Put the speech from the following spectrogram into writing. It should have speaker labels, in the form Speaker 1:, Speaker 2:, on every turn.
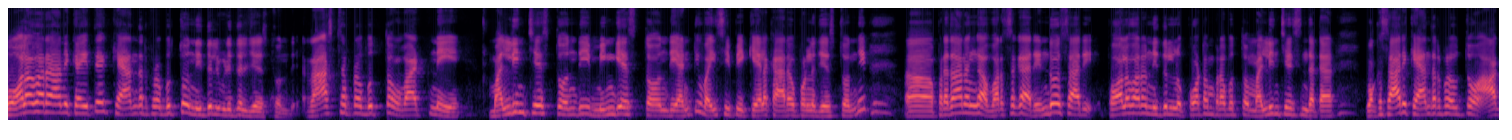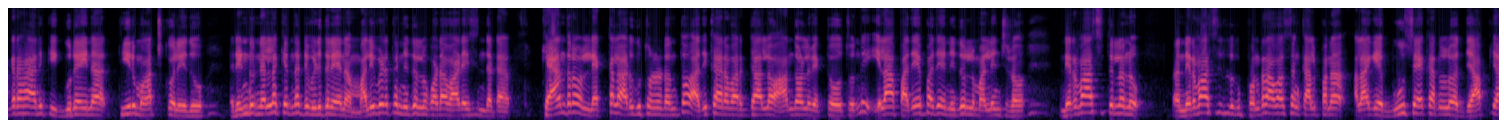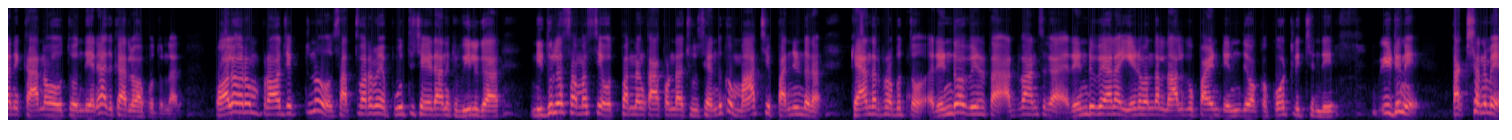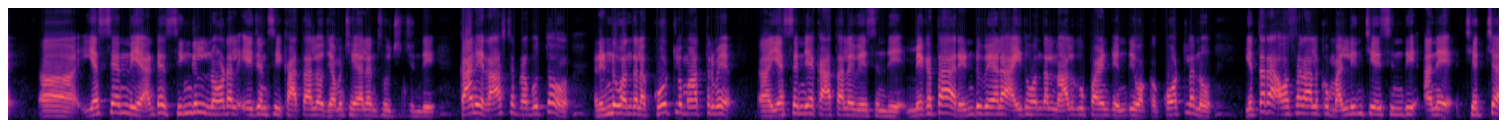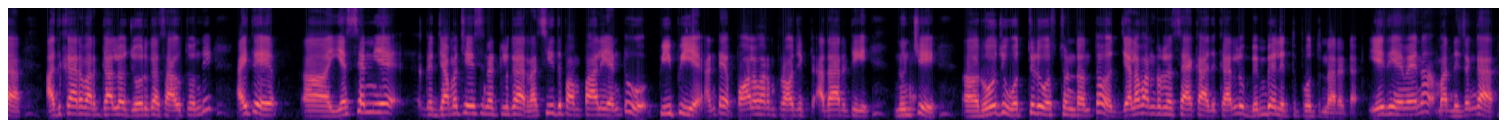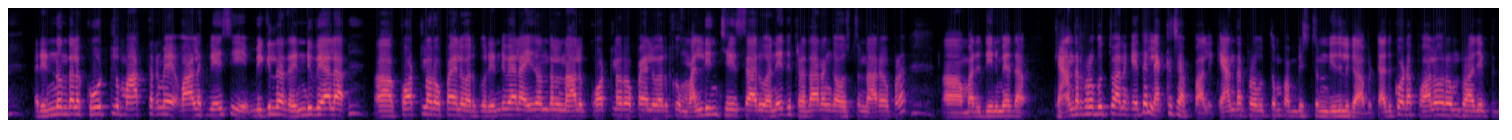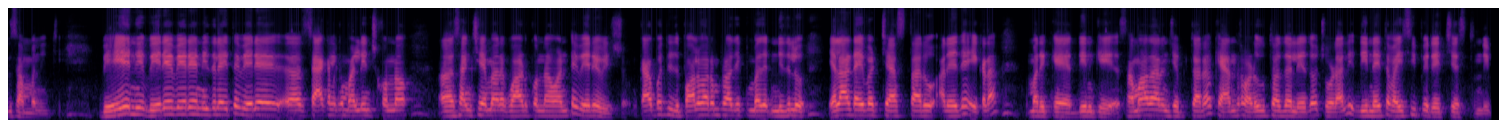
Speaker 1: పోలవరానికైతే కేంద్ర ప్రభుత్వం నిధులు విడుదల చేస్తుంది. రాష్ట్ర ప్రభుత్వం వాటిని మళ్ళించేస్తోంది మింగేస్తోంది అంటే వైసీపీ కీలక ఆరోపణలు చేస్తోంది. ప్రధానంగా వరుసగా రెండోసారి పోలవరం నిధులను కూటమి ప్రభుత్వం మళ్ళించేసిందట. ఒకసారి కేంద్ర ప్రభుత్వం ఆగ్రహానికి గురైన తీరు మార్చుకోలేదు. రెండు నెలల కిందట విడుదలైన మలి విడత నిధులను కూడా వాడేసిందట. కేంద్రం లెక్కలు అడుగుతుండడంతో అధికార వర్గాల్లో ఆందోళన వ్యక్తమవుతుంది. ఇలా పదే పదే నిధులను మళ్ళించడం నిర్వాసితులను నిర్వాసితులకు పునరావాసం కల్పన అలాగే భూసేకరణలో జాప్యానికి కారణమవుతుంది అని అధికారులు వాపోతున్నారు. పోలవరం ప్రాజెక్టును సత్వరమే పూర్తి చేయడానికి వీలుగా నిధుల సమస్య ఉత్పన్నం కాకుండా చూసేందుకు మార్చి పన్నెండున కేంద్ర ప్రభుత్వం రెండో విడత అడ్వాన్స్గా రెండు వేల ఏడు వందల నాలుగు పాయింట్ ఎనిమిది ఒక్క కోట్లు ఇచ్చింది. వీటిని తక్షణమే ఎస్ఎన్ఏ అంటే సింగిల్ నోడల్ ఏజెన్సీ ఖాతాలో జమ చేయాలని సూచించింది. కానీ రాష్ట్ర ప్రభుత్వం రెండు వందల కోట్లు మాత్రమే ఎస్ఎన్ఏ ఖాతాలో వేసింది. మిగతా రెండు వేల ఐదు వందల నాలుగు పాయింట్ ఎనిమిది ఒక్క కోట్లను ఇతర అవసరాలకు మళ్ళించేసింది అనే చర్చ అధికార వర్గాల్లో జోరుగా సాగుతుంది. అయితే ఎస్ఎన్ఏ జమ చేసినట్లుగా రసీదు పంపాలి అంటూ పీపీఏ అంటే పోలవరం ప్రాజెక్ట్ అథారిటీ నుంచి రోజు ఒత్తిడి వస్తుండడంతో జలవనరుల శాఖ అధికారులు బెంబేలు ఎత్తిపోతున్నారట. ఏది ఏమైనా మరి నిజంగా రెండు వందల కోట్లు మాత్రమే వాళ్ళకి వేసి మిగిలిన రెండు వేల కోట్ల రూపాయల వరకు రెండు వేల ఐదు వందల నాలుగు కోట్ల రూపాయల వరకు మళ్ళించేశారు అనేది ప్రధానంగా వస్తున్న ఆరోపణ. మరి దీని మీద కేంద్ర ప్రభుత్వానికి అయితే లెక్క చెప్పాలి. కేంద్ర ప్రభుత్వం పంపిస్తున్న నిధులు కాబట్టి. అది కూడా పోలవరం ప్రాజెక్టుకి సంబంధించి. వేరే ని- వేరే వేరే నిధులు అయితే వేరే శాఖలకు మళ్ళించుకున్నాం సంక్షేమానికి వాడుకున్నాం అంటే వేరే విషయం. కాకపోతే ఇది పోలవరం ప్రాజెక్టు నిధులు ఎలా డైవర్ట్ చేస్తారు అనేది ఇక్కడ మరి దీనికి సమాధానం చెప్తారో కేంద్రం అడుగుతుందో లేదో చూడాలి. దీన్ని అయితే వైసీపీ రేట్ చేస్తుంది.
